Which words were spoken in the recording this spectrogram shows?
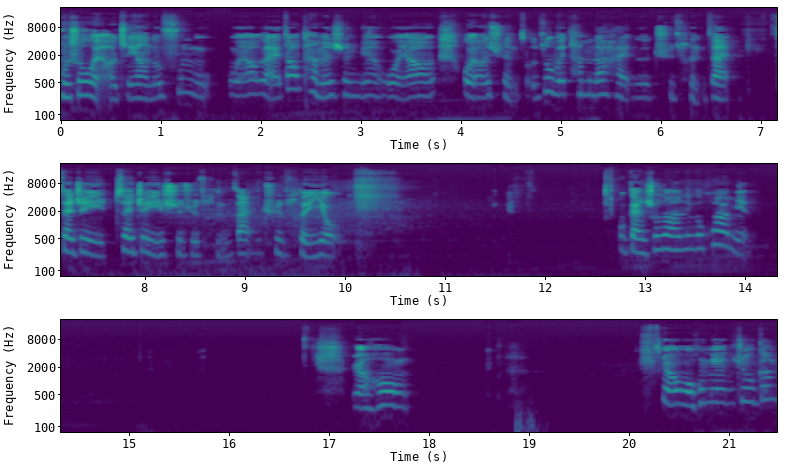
我说我要这样的父母，我要来到他们身边，我要我要选择作为他们的孩子去存在。在这一在这一世去存在去存有，我感受到那个画面，然后，然后我后面就跟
